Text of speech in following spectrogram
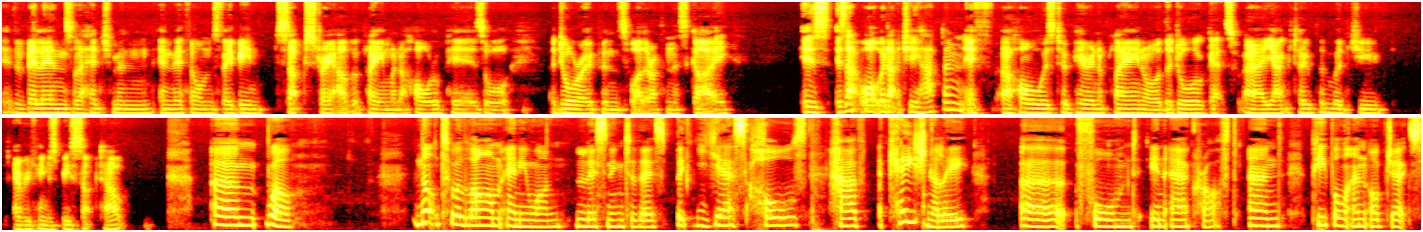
the villains or the henchmen in the films they've been sucked straight out of the plane when a hole appears or a door opens while they're up in the sky is is that what would actually happen if a hole was to appear in a plane or the door gets uh, yanked open? Would you everything just be sucked out? Um, well, not to alarm anyone listening to this, but yes, holes have occasionally uh, formed in aircraft, and people and objects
